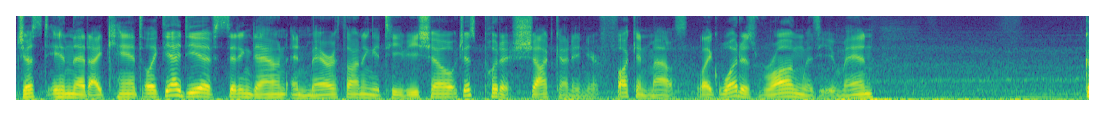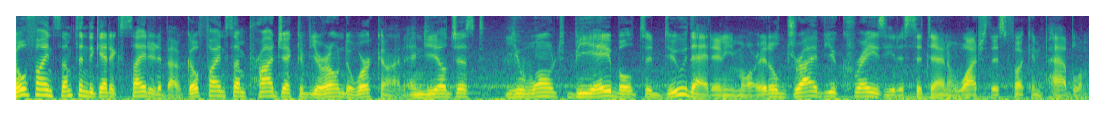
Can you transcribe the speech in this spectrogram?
just in that I can't. Like the idea of sitting down and marathoning a TV show, just put a shotgun in your fucking mouth. Like, what is wrong with you, man? Go find something to get excited about. Go find some project of your own to work on, and you'll just, you won't be able to do that anymore. It'll drive you crazy to sit down and watch this fucking pablum.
